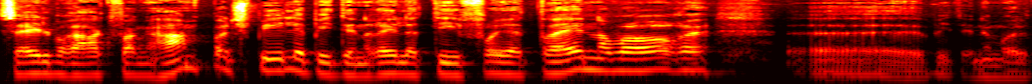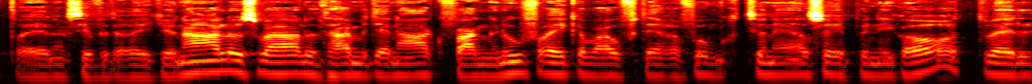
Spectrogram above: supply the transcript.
selber angefangen Handball zu spielen, bin dann relativ früh Trainer geworden, äh, bin dann mal Trainer von der Regionalauswahl und habe mich dann angefangen aufregen, was auf dieser Funktionärsebene geht, weil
